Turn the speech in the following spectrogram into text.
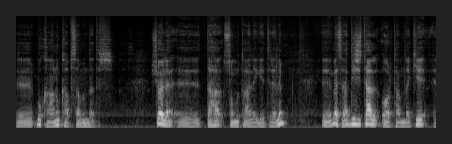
e, bu kanun kapsamındadır. Şöyle e, daha somut hale getirelim. E, mesela dijital ortamdaki e,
